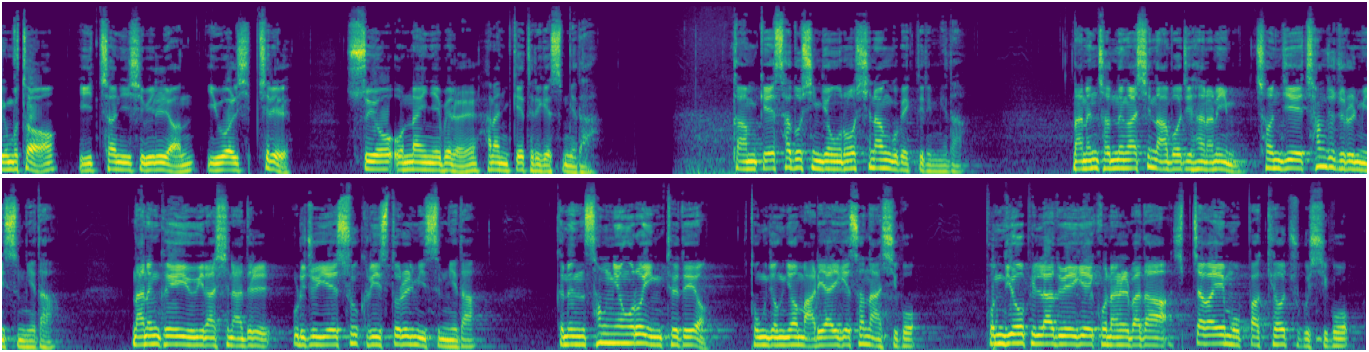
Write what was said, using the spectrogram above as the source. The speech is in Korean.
지금부터 2021년 2월 17일 수요 온라인 예배를 하나님께 드리겠습니다. 다 함께 사도신경으로 신앙 고백드립니다. 나는 전능하신 아버지 하나님 천지의 창조주를 믿습니다. 나는 그의 유일하신 아들 우리 주 예수 그리스도를 믿습니다. 그는 성령으로 잉태되어 동정녀 마리아에게서 나시고 본디오 빌라도에게 고난을 받아 십자가에 못 박혀 죽으시고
